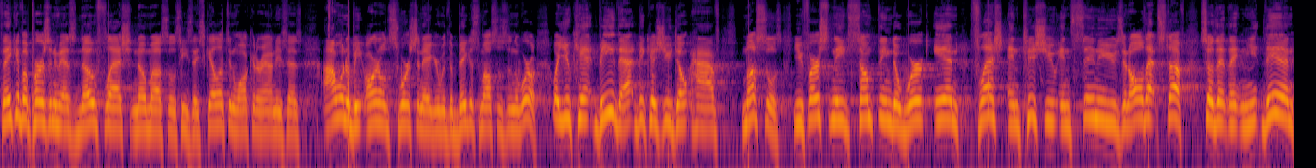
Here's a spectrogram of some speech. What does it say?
Think of a person who has no flesh, no muscles. He's a skeleton walking around. He says, I want to be Arnold Schwarzenegger with the biggest muscles in the world. Well, you can't be that because you don't have muscles. You first need something to work in flesh and tissue and sinews and all that stuff so that then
